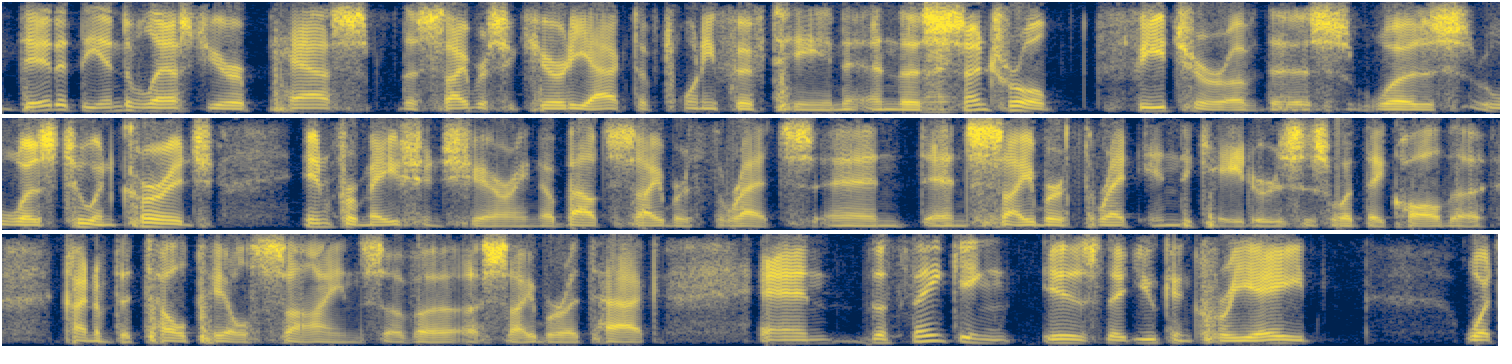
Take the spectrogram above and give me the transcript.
did at the end of last year pass the Cybersecurity Act of 2015, and the central feature of this was was to encourage information sharing about cyber threats and and cyber threat indicators is what they call the kind of the telltale signs of a, a cyber attack. And the thinking is that you can create what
